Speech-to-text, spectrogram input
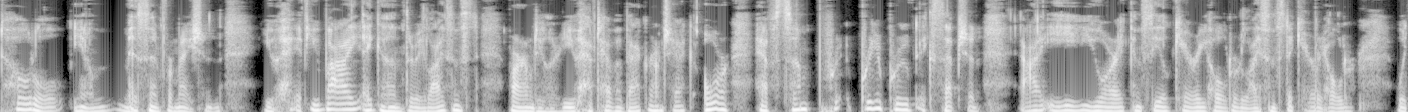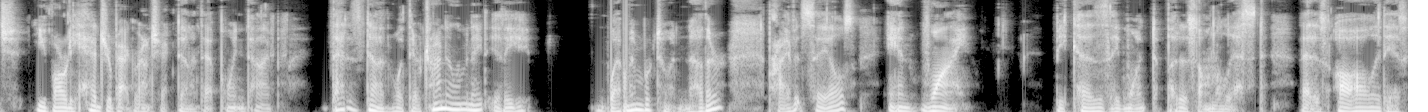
total, you know, misinformation. You, if you buy a gun through a licensed firearm dealer, you have to have a background check or have some pre approved exception, i.e., you are a concealed carry holder, licensed to carry holder, which you've already had your background check done at that point in time. That is done. What they're trying to eliminate is a web member to another, private sales, and why? because they want to put us on a list. That is all it is.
